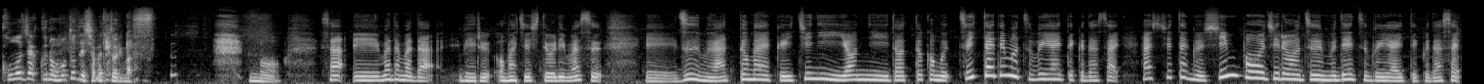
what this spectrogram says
耗弱のもとで喋っております。もうさあ、えー、まだまだメールお待ちしております。えー、ズームアットマーク一二四二ドットコムツイッターでもつぶやいてください。ハッシュタグ辛坊治郎ズームでつぶやいてください。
